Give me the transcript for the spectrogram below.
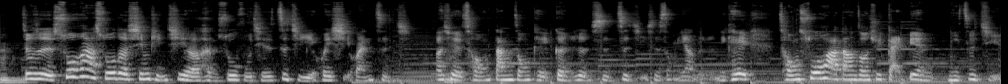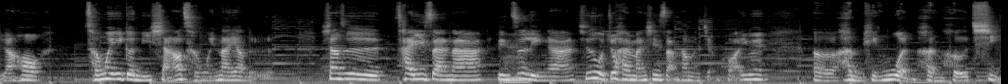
嗯，就是说话说的心平气和，很舒服，其实自己也会喜欢自己，而且从当中可以更认识自己是什么样的人。你可以从说话当中去改变你自己，然后成为一个你想要成为那样的人。像是蔡依珊啊、林志玲啊，嗯、其实我就还蛮欣赏他们讲话，因为。呃，很平稳，很和气，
